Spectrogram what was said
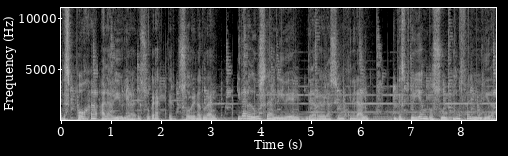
despoja a la Biblia de su carácter sobrenatural y la reduce al nivel de la revelación general, destruyendo su infalibilidad.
